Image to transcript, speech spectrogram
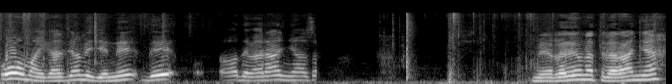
Oh my god, ya me llené de, oh, de arañas. Me enredé una telaraña.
